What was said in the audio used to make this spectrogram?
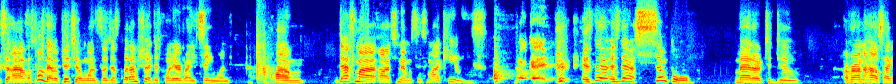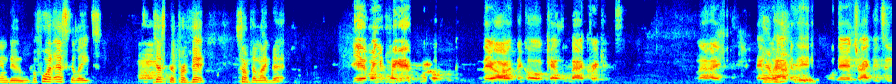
So uh, I'm supposed to have a picture of one. So just, but I'm sure at this point everybody's seen one. Um, that's my arch nemesis, my Achilles. Okay. is there is there a simple matter to do around the house I can do before it escalates, just to prevent something like that? Yeah, when you it, well, they are they're called camelback crickets. All right. And what happens is what they're attracted to,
